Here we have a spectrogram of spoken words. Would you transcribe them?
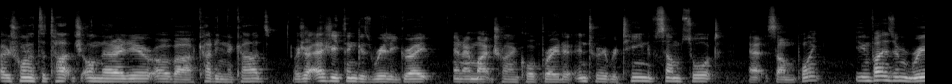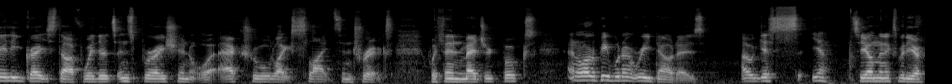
I just wanted to touch on that idea of uh, cutting the cards, which I actually think is really great, and I might try and incorporate it into a routine of some sort at some point you can find some really great stuff, whether it's inspiration or actual like sleights and tricks within magic books, and a lot of people don't read nowadays. I would guess, yeah, see you on the next video.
